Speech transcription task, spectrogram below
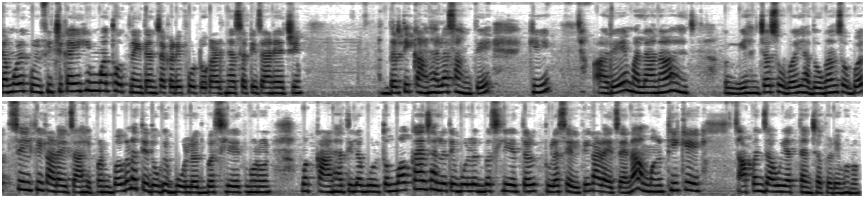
त्यामुळे कुल्फीची काही हिंमत होत नाही त्यांच्याकडे फोटो काढण्यासाठी जाण्याची. तर ती कान्हाला सांगते की अरे मला ना ह्यांच्यासोबत ह्या दोघांसोबत सेल्फी काढायचा आहे. पण बघ ना ते दोघे बोलत बसले आहेत म्हणून. मग कान्हा तिला बोलतो मग काय झालं ते बोलत बसली आहे तर तुला सेल्फी काढायचा आहे ना? मग ठीक आहे आपण जाऊयात त्यांच्याकडे म्हणून.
